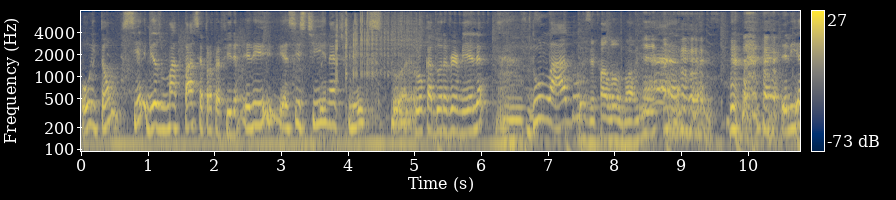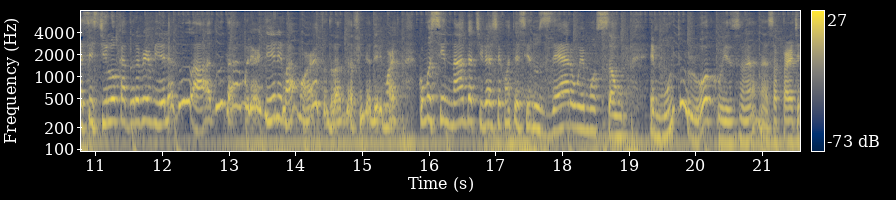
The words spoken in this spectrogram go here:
ou então, se ele mesmo matasse a própria filha, ele ia assistir Netflix, do- locadora vermelha, do lado. Você falou o nome. É, ele ia assistir locadora vermelha do lado da mulher dele lá morta, do lado da filha dele morta, como se nada tivesse acontecido, zero emoção. É muito louco isso, né? Essa parte.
